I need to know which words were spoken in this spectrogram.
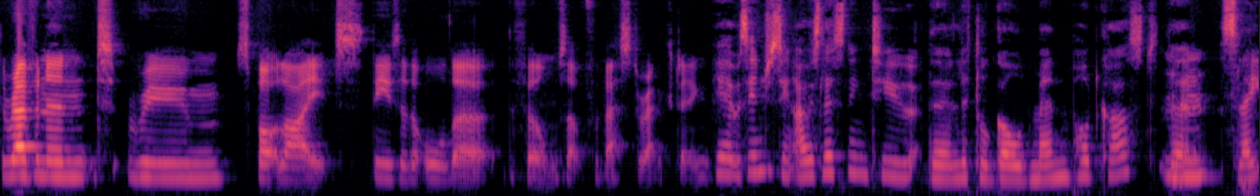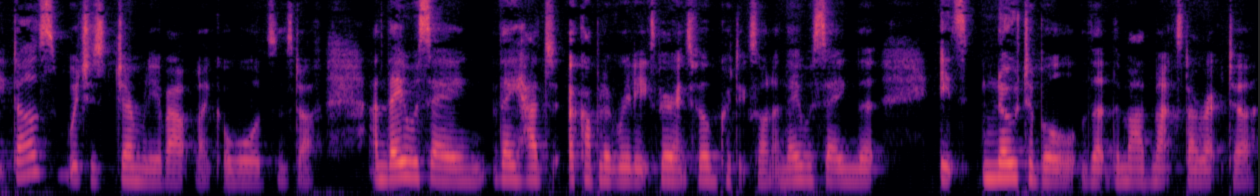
The Revenant, Room, Spotlight. These are the, all the, the films up for best directing. Yeah, it was interesting. I was listening to the Little Gold Men podcast that Mm-hmm. Slate does, which is generally about like awards and stuff. And they were saying they had a couple of really experienced film critics on, and they were saying that it's notable that the Mad Max director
